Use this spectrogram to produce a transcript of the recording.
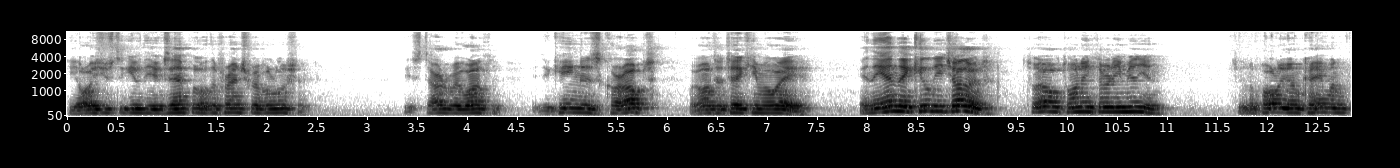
He always used to give the example of the French Revolution. It started, we want, the king is corrupt, we want to take him away. In the end, they killed each other 12, 20, 30 million. Napoleon came and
